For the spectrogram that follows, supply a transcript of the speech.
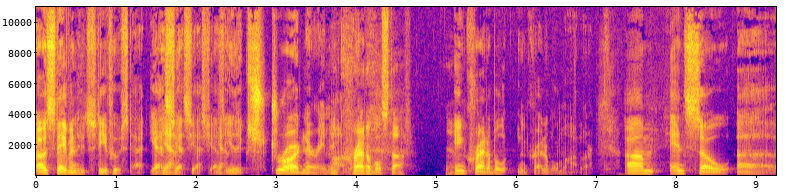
oh, Stephen Steve Hustad. Yes, Yeah. yes, yes, yes. Yeah. He's extraordinary modeler. Incredible stuff. incredible, incredible modeler. Um, and so, uh,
